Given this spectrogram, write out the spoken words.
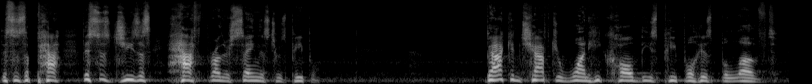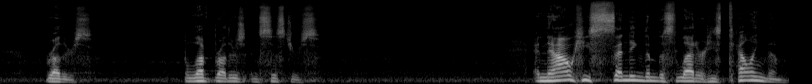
This is a path. This is Jesus' half brother saying this to his people. Back in chapter one, he called these people his beloved brothers, beloved brothers and sisters. And now he's sending them this letter. He's telling them,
